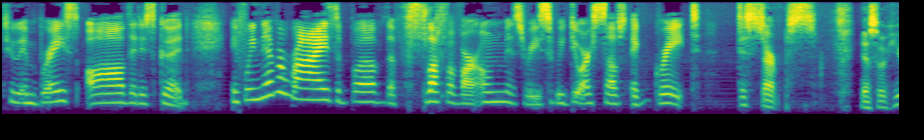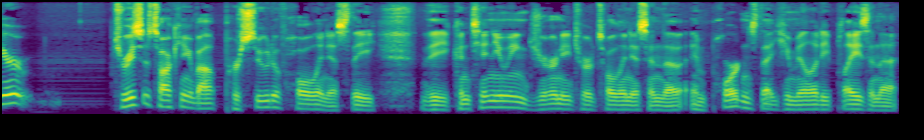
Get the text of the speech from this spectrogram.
to embrace all that is good. If we never rise above the slough of our own miseries, we do ourselves a great disservice. Yeah, so here Teresa's talking about pursuit of holiness, the the continuing journey towards holiness and the importance that humility plays in that.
